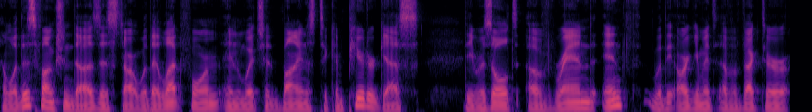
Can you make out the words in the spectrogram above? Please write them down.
And what this function does is start with a let form in which it binds to computer guess the result of rand-nth with the argument of a vector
